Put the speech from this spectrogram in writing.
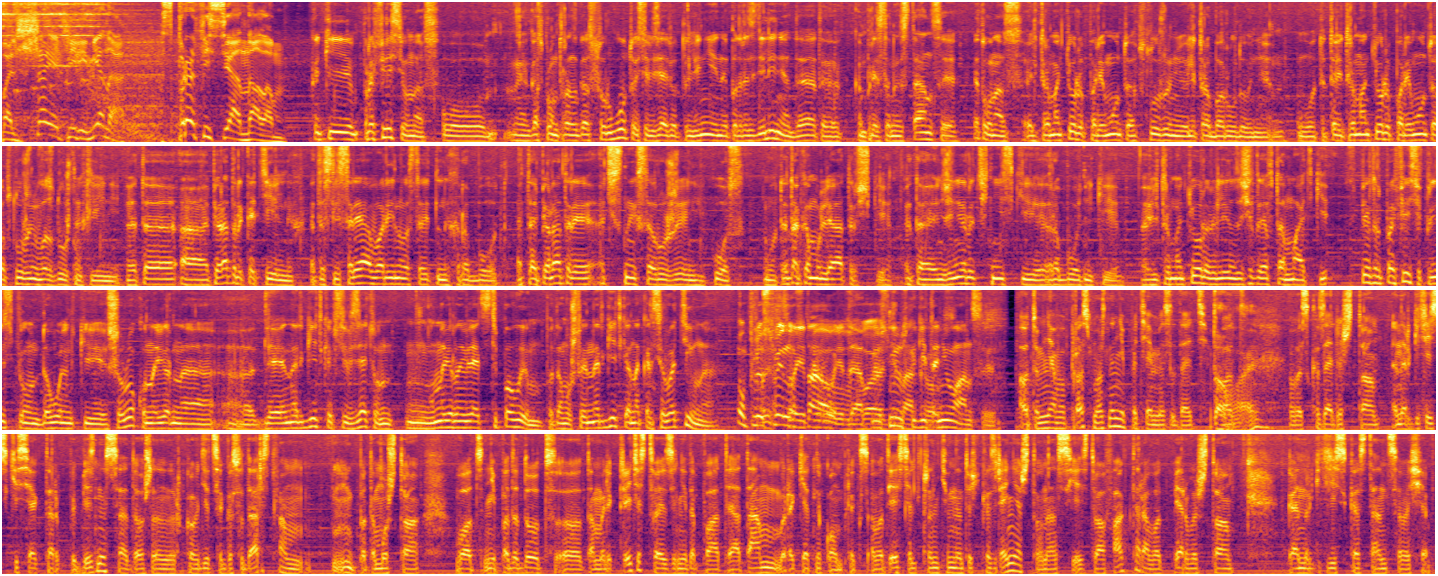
Большая перемена с профессионалом. Какие профессии у нас по «Газпром Трансгаз Сургут», если взять вот линейные подразделения, да, это компрессорные станции, это у нас электромонтеры по ремонту и обслуживанию электрооборудования, вот, это электромонтеры по ремонту и обслуживанию воздушных линий, это а, операторы котельных, это слесаря аварийно-восстановительных работ, это операторы очистных сооружений, КОС, вот, это аккумуляторщики, это инженеры-технические работники, электромонтеры, релейной защиты и автоматики. Спектр профессий, в принципе, он довольно-таки широк, он, наверное, э, для энергетика, если взять, он, он, наверное, является типовым, потому что энергетика, она консервативна. Ну, плюс-минус, да, природе, да, плюс-минус какие-то нюансы. А вот у меня вопрос, можно не по теме задать? Давай. Вот вы сказали, что энергетический сектор бизнеса должен руководиться государством, потому что вот не подадут э, там электричество из-за недоплаты, а там ракетный комплекс. А вот есть альтернативная точка зрения, что у нас есть два фактора. Вот первый, что какая энергетическая станция вообще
